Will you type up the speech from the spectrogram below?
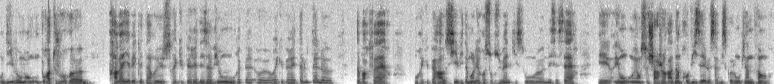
on dit on, on pourra toujours travailler avec l'État russe, récupérer des avions ou euh, récupérer tel ou tel euh, savoir-faire. On récupérera aussi évidemment les ressources humaines qui sont euh, nécessaires et, on, se chargera d'improviser le service que l'on vient de vendre.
